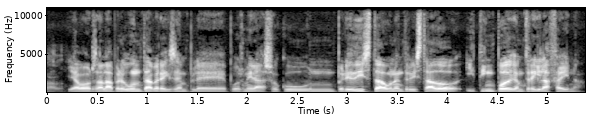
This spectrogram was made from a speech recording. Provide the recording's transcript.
Val. Llavors, a la pregunta, per exemple, pues mira, sóc un periodista, un entrevistador, i tinc por que em tregui la feina.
